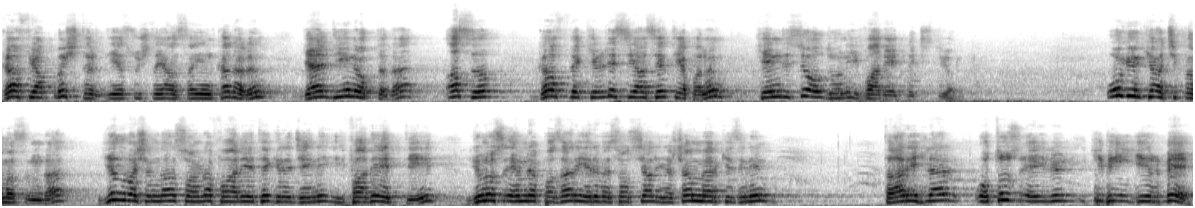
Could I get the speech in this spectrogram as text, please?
gaf yapmıştır diye suçlayan Sayın Kanar'ın geldiği noktada asıl gaf ve kirli siyaset yapanın kendisi olduğunu ifade etmek istiyorum. O günkü açıklamasında yılbaşından sonra faaliyete gireceğini ifade ettiği Yunus Emre Pazar Yeri ve Sosyal Yaşam Merkezi'nin tarihler 30 Eylül 2020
